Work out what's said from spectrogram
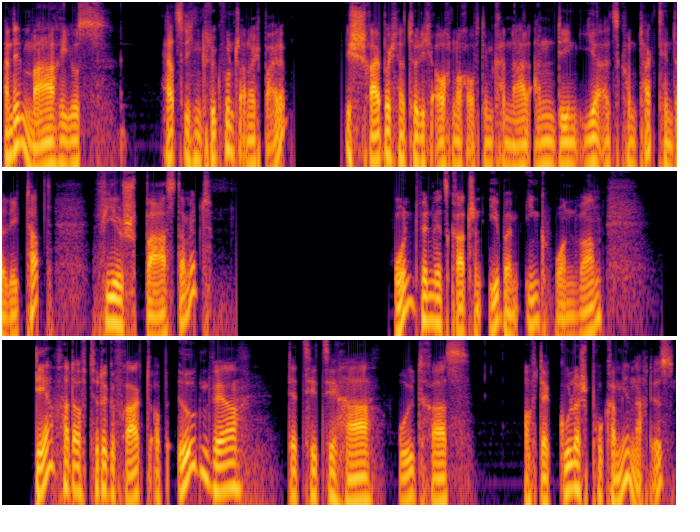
an den Marius. Herzlichen Glückwunsch an euch beide. Ich schreibe euch natürlich auch noch auf dem Kanal an, den ihr als Kontakt hinterlegt habt. Viel Spaß damit. Und wenn wir jetzt gerade schon eh beim Ink One waren, der hat auf Twitter gefragt, ob irgendwer der CCH Ultras auf der Gulasch Programmiernacht ist.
